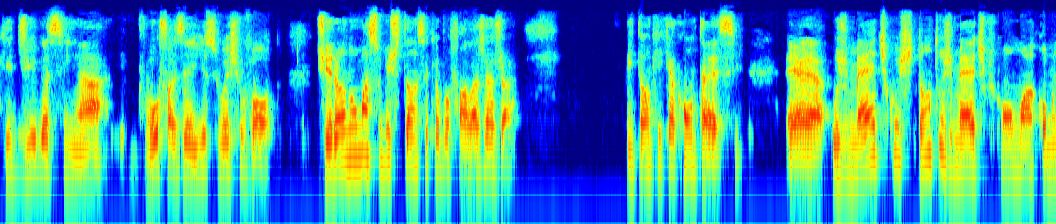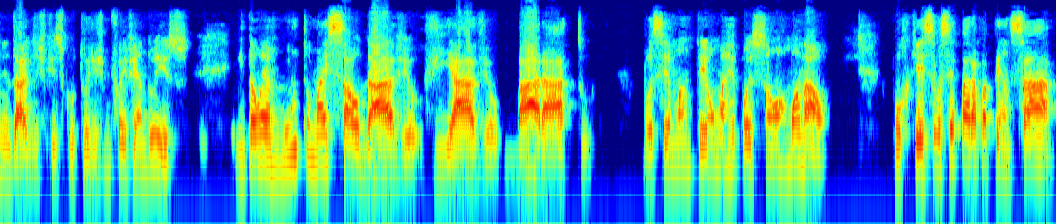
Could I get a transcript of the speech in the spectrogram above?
que diga assim: ah, vou fazer isso e o eixo volta. Tirando uma substância que eu vou falar já já. Então o que, que acontece? É, os médicos, tanto os médicos como a comunidade de fisiculturismo foi vendo isso. Então é muito mais saudável, viável, barato você manter uma reposição hormonal. Porque se você parar para pensar,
